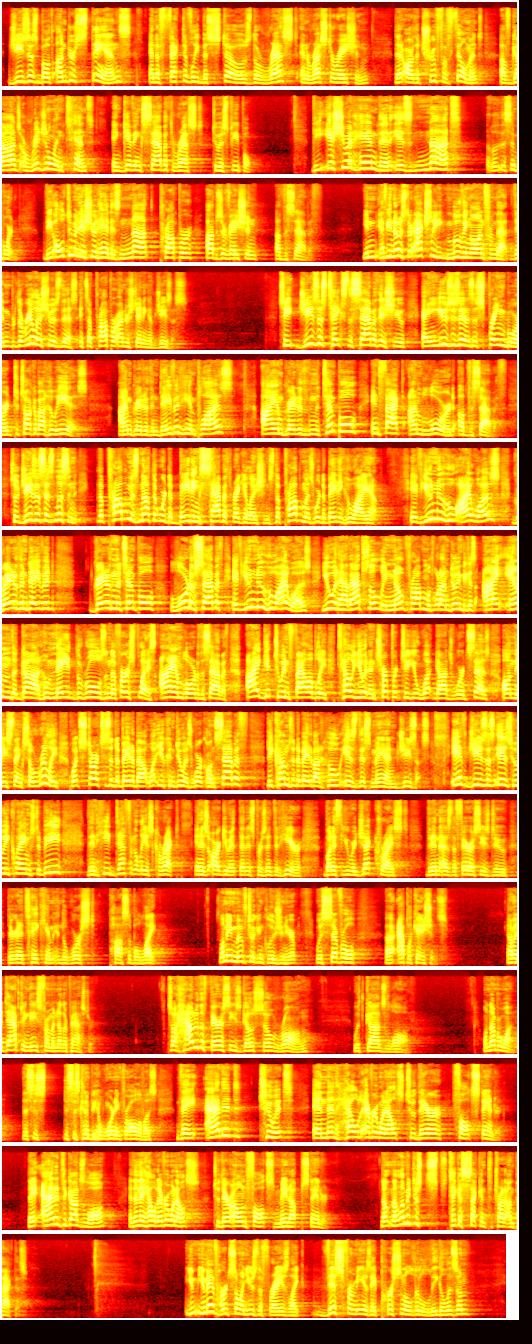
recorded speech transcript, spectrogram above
Jesus both understands and effectively bestows the rest and restoration that are the true fulfillment of God's original intent in giving Sabbath rest to his people. The issue at hand then is not, this is important, the ultimate issue at hand is not proper observation of the Sabbath. You, have you noticed they're actually moving on from that? The, the real issue is this it's a proper understanding of Jesus. See, Jesus takes the Sabbath issue and he uses it as a springboard to talk about who he is. I'm greater than David, he implies. I am greater than the temple. In fact, I'm Lord of the Sabbath. So Jesus says, listen, the problem is not that we're debating Sabbath regulations. The problem is we're debating who I am. If you knew who I was, greater than David, greater than the temple, Lord of Sabbath. If you knew who I was, you would have absolutely no problem with what I'm doing because I am the God who made the rules in the first place. I am Lord of the Sabbath. I get to infallibly tell you and interpret to you what God's word says on these things. So, really, what starts as a debate about what you can do as work on Sabbath becomes a debate about who is this man, Jesus. If Jesus is who he claims to be, then he definitely is correct in his argument that is presented here. But if you reject Christ, then, as the Pharisees do, they're going to take him in the worst possible light. So let me move to a conclusion here with several uh, applications. I'm adapting these from another pastor. So, how do the Pharisees go so wrong with God's law? Well, number one, this is, this is going to be a warning for all of us. They added to it and then held everyone else to their false standard. They added to God's law and then they held everyone else to their own false, made up standard. Now, now, let me just take a second to try to unpack this. You, you may have heard someone use the phrase like, this for me is a personal little legalism.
